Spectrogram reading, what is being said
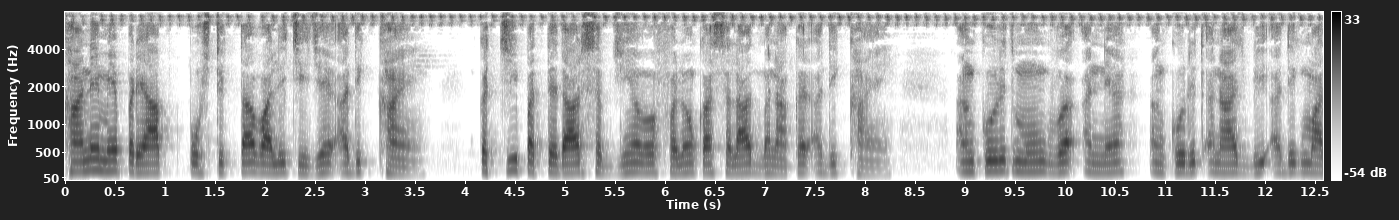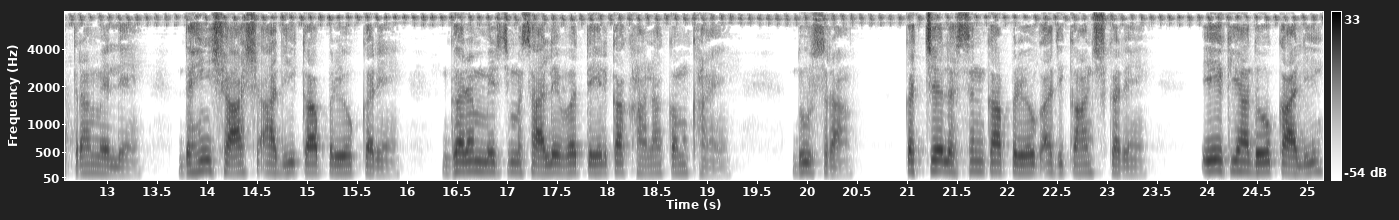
खाने में पर्याप्त पौष्टिकता वाली चीज़ें अधिक खाएँ। कच्ची पत्तेदार सब्ज़ियाँ व फलों का सलाद बनाकर अधिक खाएँ। अंकुरित मूंग व अन्य अंकुरित अनाज भी अधिक मात्रा में लें। दही छाछ आदि का प्रयोग करें। गरम मिर्च, मसाले व तेल का खाना कम खाएँ। दूसरा, कच्चे लहसुन का प्रयोग अधिकांश करें। एक या दो काली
